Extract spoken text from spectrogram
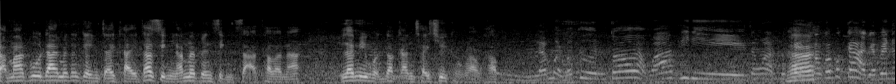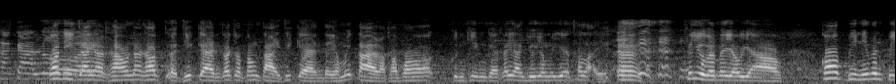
สามารถพูดได้ไม่ต้องเกรงใจใคร ถ้าสิ่งนั้นมันเป็นสิ่งสาธารณะ และมีผลต่อการใช้ชีวิตของเราครับอืมแล้วเหมือนเมื่อคืนก็แบบว่าพีดีจังหวัดภูเก็ตฮะ เขาก็ประกาศอย่างเป็นทางการเลยก็ดีใจกับเขานะครับ เกิดที่แกนก็จะต้องตายที่แกนแต่ยังไม่ตายหรอกครับ เพราะคุณคิมแกก็ยังอายุยังไม่เยอะเท่าไหร่เขาอยู่กันไปยาวๆ ก็ปีนี้เป็นปี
